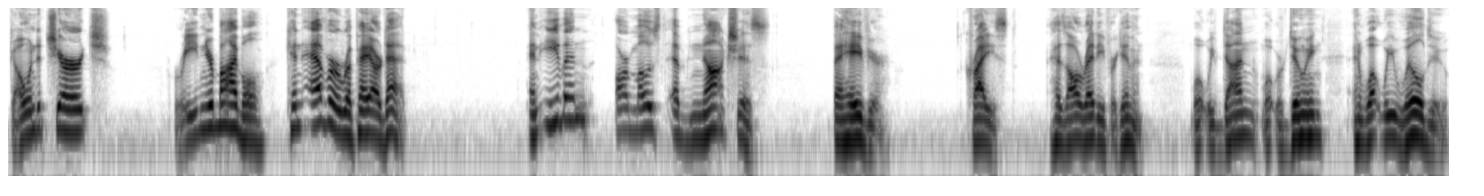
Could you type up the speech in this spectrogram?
going to church, reading your Bible can ever repay our debt. And even our most obnoxious behavior, Christ has already forgiven what we've done, what we're doing, and what we will do.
